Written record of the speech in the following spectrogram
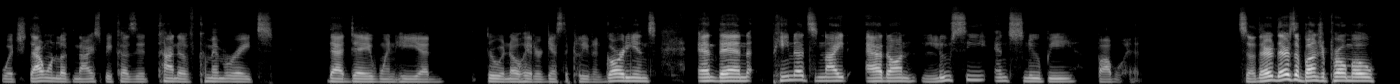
which that one looked nice because it kind of commemorates that day when he had threw a no hitter against the Cleveland Guardians. And then Peanuts Night add on Lucy and Snoopy bobblehead. So there, there's a bunch of promo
